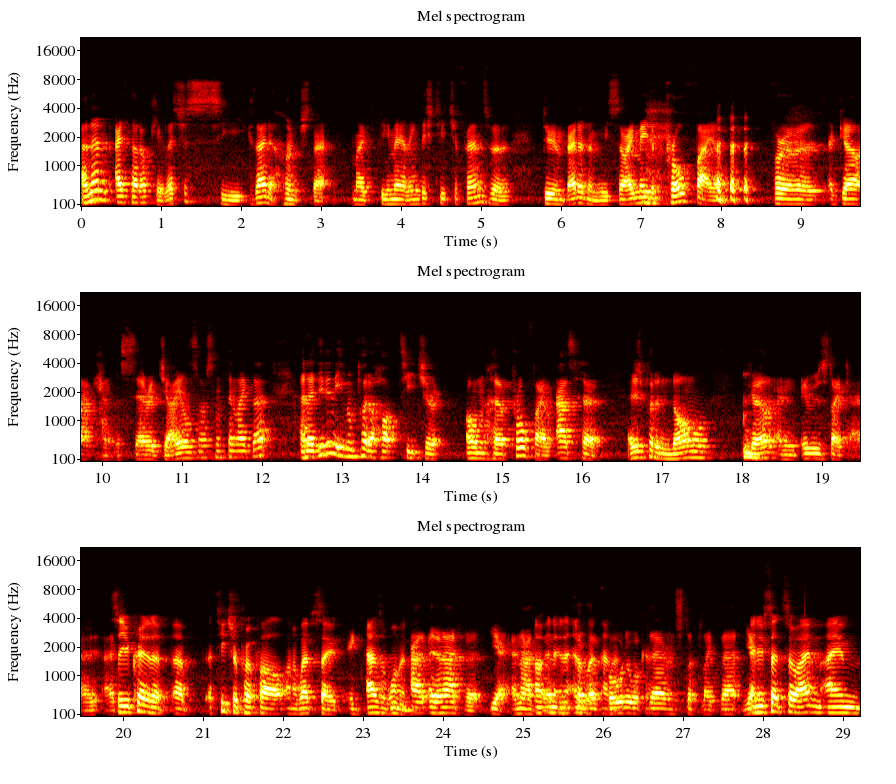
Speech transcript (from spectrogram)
And then I thought, okay, let's just see, because I had a hunch that my female English teacher friends were doing better than me. So I made a profile for a, a girl, I can't remember, Sarah Giles or something like that. And I didn't even put a hot teacher on her profile as her. I just put a normal girl, and it was like I, I, So you created a, a, a teacher profile on a website as a woman. a- an advert, yeah, an advert. Oh, and- and- and put a photo up okay. there and stuff like that. Yeah, And you said so. I'm I'm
